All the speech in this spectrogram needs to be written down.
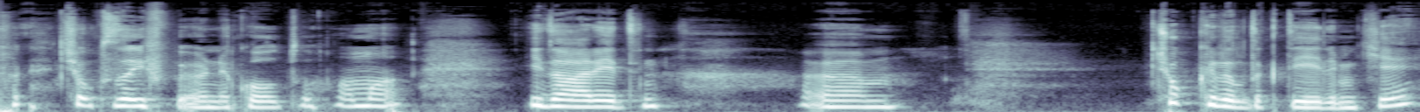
çok zayıf bir örnek oldu ama idare edin. Ee, çok kırıldık diyelim ki.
